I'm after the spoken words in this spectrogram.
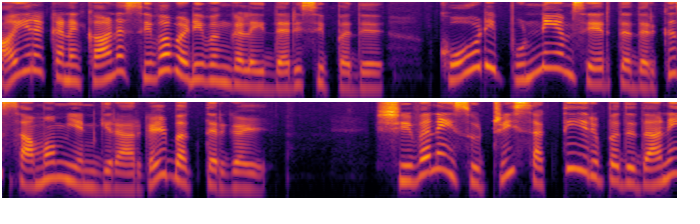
ஆயிரக்கணக்கான சிவ வடிவங்களை தரிசிப்பது கோடி புண்ணியம் சேர்த்ததற்கு சமம் என்கிறார்கள் பக்தர்கள். சிவனை சுற்றி சக்தி இருப்பதுதானே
